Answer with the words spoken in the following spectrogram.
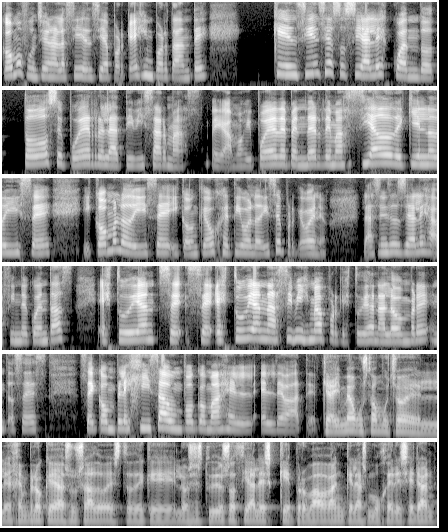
cómo funciona la ciencia, por qué es importante, que en ciencias sociales cuando todo se puede relativizar más, digamos, y puede depender demasiado de quién lo dice y cómo lo dice y con qué objetivo lo dice, porque bueno, las ciencias sociales a fin de cuentas estudian, se, estudian a sí mismas porque estudian al hombre, entonces se complejiza un poco más el, debate. Que a mí me ha gustado mucho el ejemplo que has usado, esto de que los estudios sociales que probaban que las mujeres eran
